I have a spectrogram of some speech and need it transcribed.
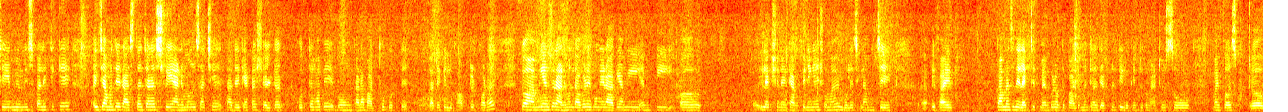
যে মিউনিসিপ্যালিটিকে এই যে আমাদের রাস্তার যারা স্ট্রে অ্যানিমালস আছে তাদেরকে একটা শেল্টার করতে হবে এবং তারা বাধ্য করতে তাদেরকে লুক আফটার করার তো আমি একজন অ্যানিমাল লাভার এবং এর আগে আমি এমপি ইলেকশনের ক্যাম্পেনিংয়ের সময় আমি বলেছিলাম যে if I come as an elected member of the parliament, I'll definitely look into the matter. So, my first uh,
